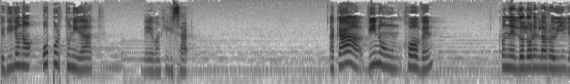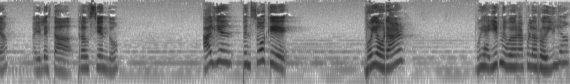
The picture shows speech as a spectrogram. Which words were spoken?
pedile una oportunidad de evangelizar. Acá vino un joven con el dolor en la rodilla ahí le está traduciendo, alguien pensó que voy a orar, voy a irme, voy a orar por la rodilla,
